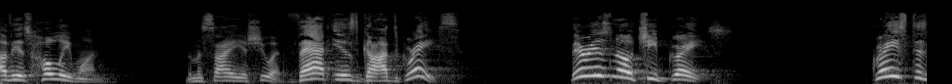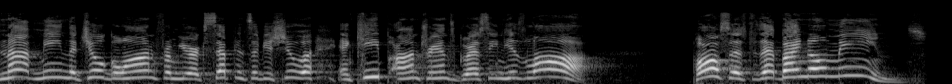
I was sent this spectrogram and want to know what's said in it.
of His Holy One, the Messiah Yeshua. That is God's grace. There is no cheap grace. Grace does not mean that you'll go on from your acceptance of Yeshua and keep on transgressing His law. Paul says to that, by no means.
